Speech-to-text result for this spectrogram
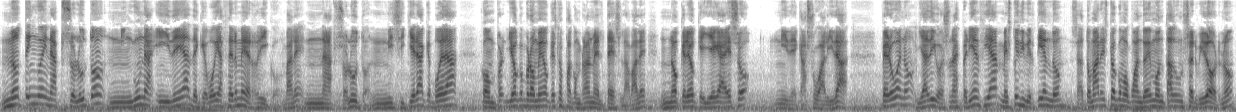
No tengo en absoluto ninguna idea de que voy a hacerme rico, ¿vale? En absoluto. Ni siquiera que pueda. Yo bromeo que esto es para comprarme el Tesla, ¿vale? No creo que llegue a eso ni de casualidad. Pero bueno, ya digo, es una experiencia, me estoy divirtiendo. O sea, tomar esto como cuando he montado un servidor, ¿no?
